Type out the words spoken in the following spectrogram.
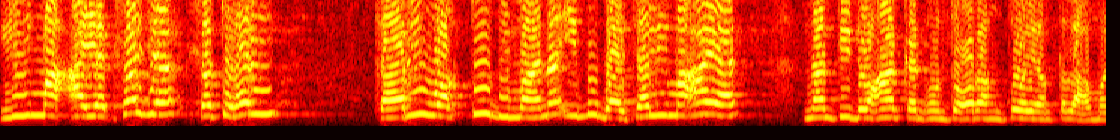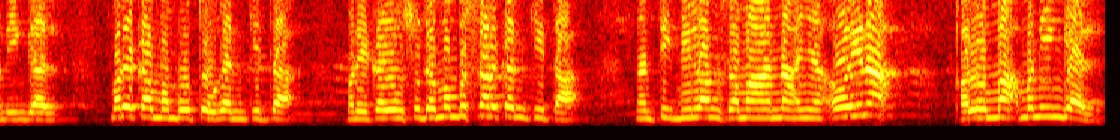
lima ayat saja satu hari. Cari waktu di mana ibu baca lima ayat. Nanti doakan untuk orang tua yang telah meninggal. Mereka membutuhkan kita. Mereka yang sudah membesarkan kita. Nanti bilang sama anaknya, oh nak, kalau mak meninggal,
